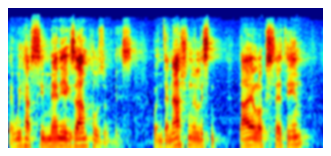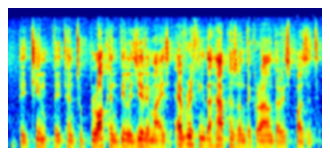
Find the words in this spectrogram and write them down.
And we have seen many examples of this. When the nationalist dialogue set in, they, they tend to block and delegitimize everything that happens on the ground that is positive.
